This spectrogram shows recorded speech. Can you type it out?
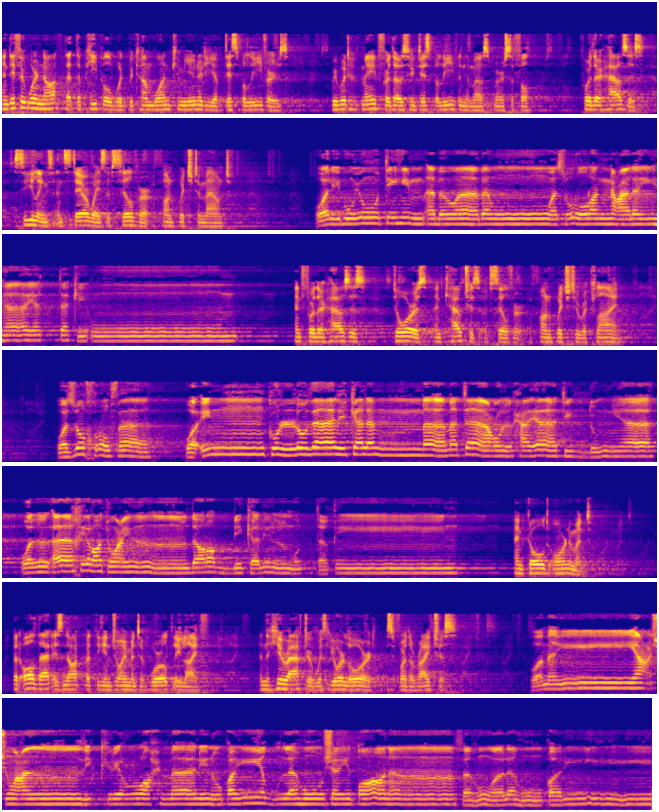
And if it were not that the people would become one community of disbelievers, we would have made for those who disbelieve in the Most Merciful, for their houses, ceilings and stairways of silver upon which to mount. ولبيوتهم أبوابا وسررا عليها يتكئون And for their houses, doors and couches of silver upon which to recline. وزخرفا وان كل ذلك لما متاع الحياة الدنيا والاخره عند ربك للمتقين and gold ornament. But all that is not but the enjoyment of worldly life, and the hereafter with your Lord is for the righteous. ومن يعش عن ذكر الرحمن نقيض له شيطانا فهو له قرين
